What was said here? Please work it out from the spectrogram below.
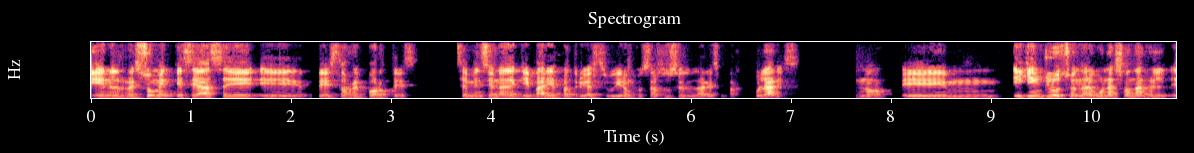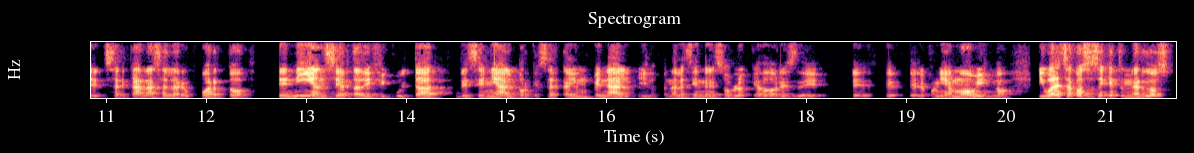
en el resumen que se hace eh, de estos reportes, se menciona de que varias patrullas tuvieron que usar sus celulares particulares. ¿no? Em, y que incluso en algunas zonas eh, cercanas al aeropuerto tenían cierta dificultad de señal porque cerca hay un penal y los penales tienen esos bloqueadores de, telefonía móvil, ¿no? Igual esas cosas hay que tenerlos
